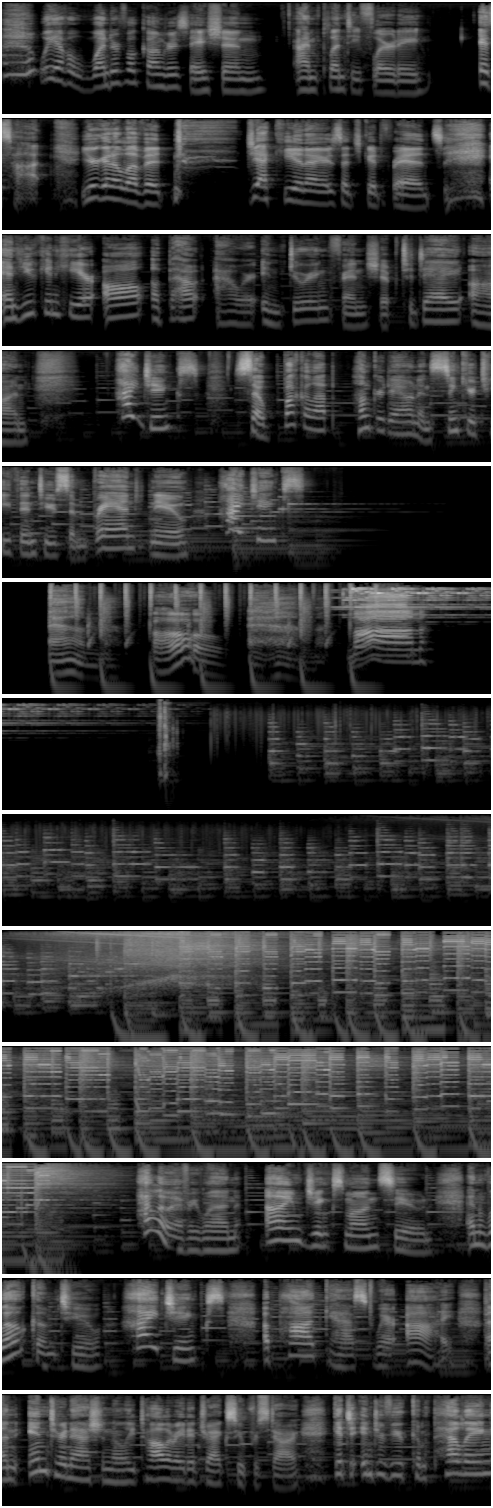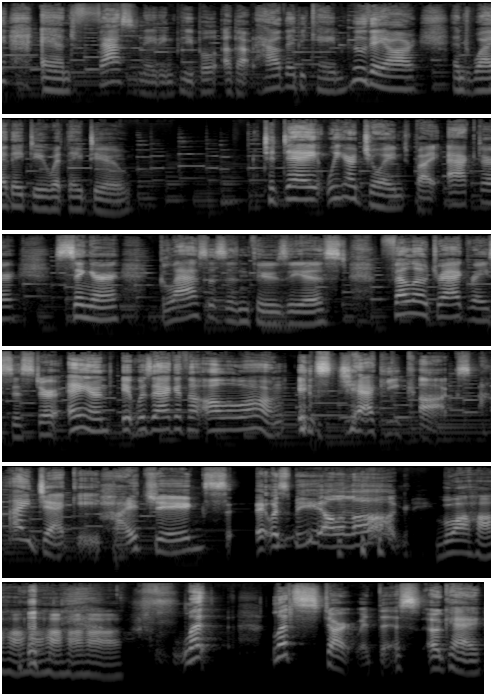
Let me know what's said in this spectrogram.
we have a wonderful conversation. I'm plenty flirty. It's hot. You're going to love it. Jackie and I are such good friends. And you can hear all about our enduring friendship today on Hi Jinx. So buckle up, hunker down, and sink your teeth into some brand new Hi Jinx. M. Oh. Mom! Hello, everyone. I'm Jinkx Monsoon, and welcome to Hi Jinx, a podcast where I, an internationally tolerated drag superstar, get to interview compelling and fascinating people about how they became who they are and why they do what they do. Today, we are joined by actor, singer, glasses enthusiast, fellow drag race sister, and it was Agatha all along. It's Jackie Cox. Hi, Jackie. Hi, Jigs. It was me all along. Let let's start with this, okay?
